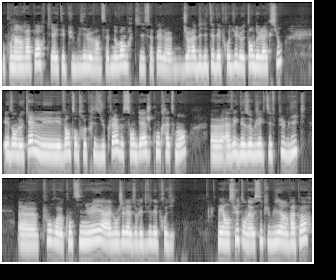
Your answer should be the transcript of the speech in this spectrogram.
Donc on a un rapport qui a été publié le 27 novembre qui s'appelle euh, Durabilité des produits, le temps de l'action, et dans lequel les 20 entreprises du club s'engagent concrètement euh, avec des objectifs publics euh, pour continuer à allonger la durée de vie des produits. Et ensuite, on a aussi publié un rapport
